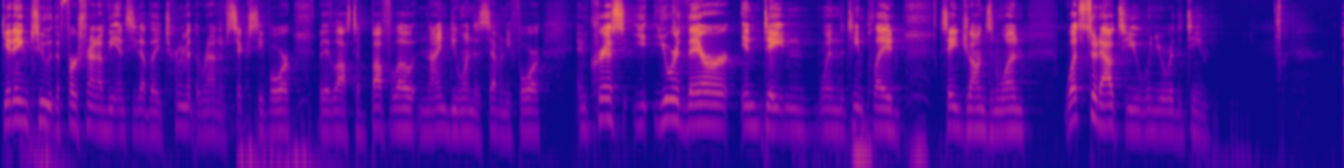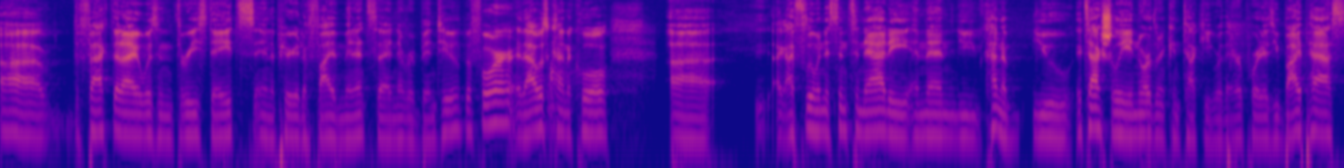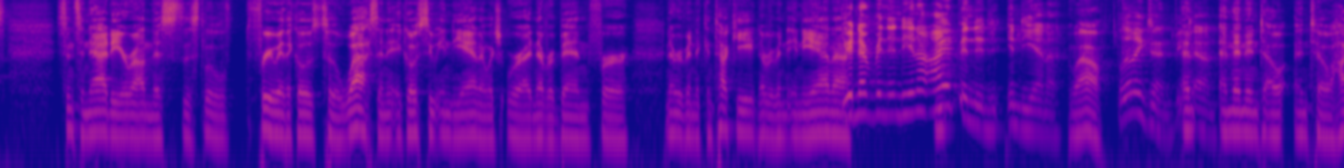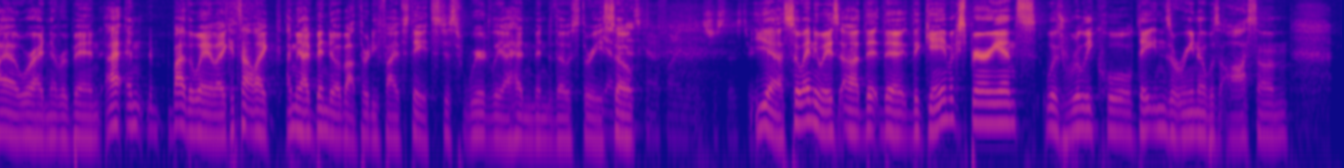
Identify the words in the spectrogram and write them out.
getting to the first round of the NCAA tournament, the round of 64, where they lost to Buffalo 91 to 74. And Chris, you, you were there in Dayton when the team played St. John's and won. What stood out to you when you were with the team? Uh, the fact that I was in three states in a period of five minutes that I'd never been to before, that was kind of cool. Uh, I I flew into Cincinnati, and then you kind of you. It's actually in northern Kentucky where the airport is. You bypass Cincinnati around this this little freeway that goes to the west, and it goes through Indiana, which where I'd never been for. Never been to Kentucky. Never been to Indiana. You had never been to Indiana? I had been to Indiana. wow. Bloomington, and, B-Town. and then into into Ohio where I'd never been. I, and by the way, like it's not like I mean I've been to about 35 states. Just weirdly, I hadn't been to those three. yeah, so that is kind of funny it's just those three. yeah. So anyways, uh, the the the game experience was really cool. Dayton's arena was awesome.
